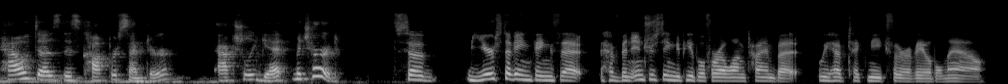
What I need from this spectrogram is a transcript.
how does this copper center actually get matured? So you're studying things that have been interesting to people for a long time, but we have techniques that are available now.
